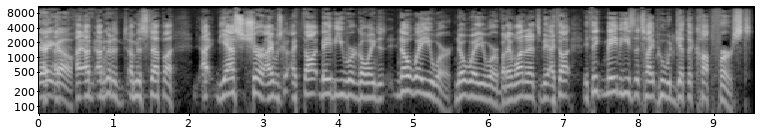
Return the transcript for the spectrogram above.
There you I- go. I, am I'm gonna I'm gonna step on. I, yes, sure. I was. I thought maybe you were going to. No way you were. No way you were. But I wanted it to be. I thought. I think maybe he's the type who would get the cup first.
